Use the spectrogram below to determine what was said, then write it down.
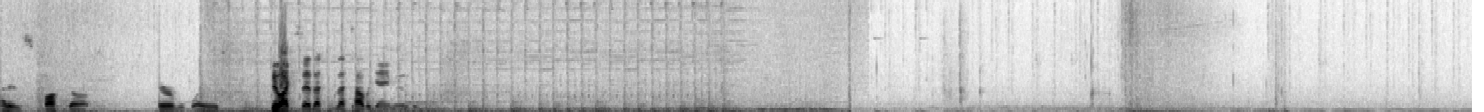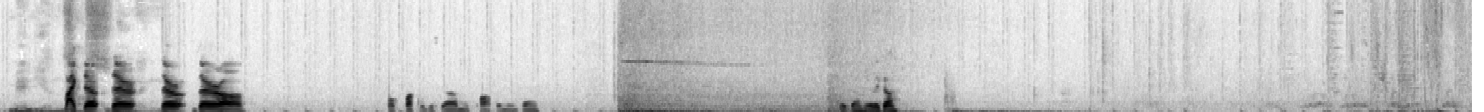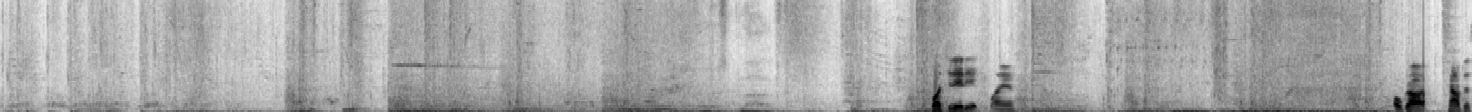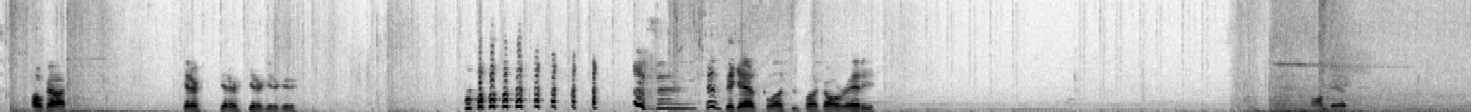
That is fucked up. Terrible players. See, like I said, that's that's how the game is. Like they're they're they're they're uh Oh fuck with this guy, I'm gonna pop him in thing. Here they come, here they come. Bunch of idiots playing. Oh god, Countess. Oh god. Get her, get her, get her, get her, get her. this big ass clusterfuck already. Oh, I'm dead.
